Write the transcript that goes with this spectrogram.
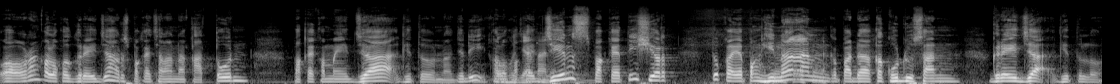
Orang kalau ke gereja harus pakai celana katun, pakai kemeja gitu. Nah, jadi kalau pakai Penghujatan. jeans, pakai t-shirt itu kayak penghinaan kepada kekudusan gereja gitu loh.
